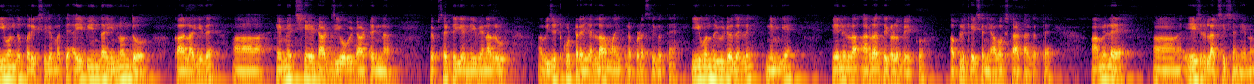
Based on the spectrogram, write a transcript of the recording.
ಈ ಒಂದು ಪರೀಕ್ಷೆಗೆ ಮತ್ತು ಐ ಬಿಯಿಂದ ಇನ್ನೊಂದು ಕಾಲ್ ಆಗಿದೆ. M H A dot G O V dot in ವೆಬ್ಸೈಟಿಗೆ ನೀವೇನಾದರೂ ವಿಸಿಟ್ ಕೊಟ್ಟರೆ ಎಲ್ಲ ಮಾಹಿತಿನೂ ಕೂಡ ಸಿಗುತ್ತೆ. ಈ ಒಂದು ವಿಡಿಯೋದಲ್ಲಿ ನಿಮಗೆ ಏನೆಲ್ಲ ಅರ್ಹತೆಗಳು ಬೇಕು, ಅಪ್ಲಿಕೇಶನ್ ಯಾವಾಗ ಸ್ಟಾರ್ಟ್ ಆಗುತ್ತೆ, ಆಮೇಲೆ ಏಜ್ ರಿಲ್ಯಾಕ್ಸೇಷನ್ ಏನು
